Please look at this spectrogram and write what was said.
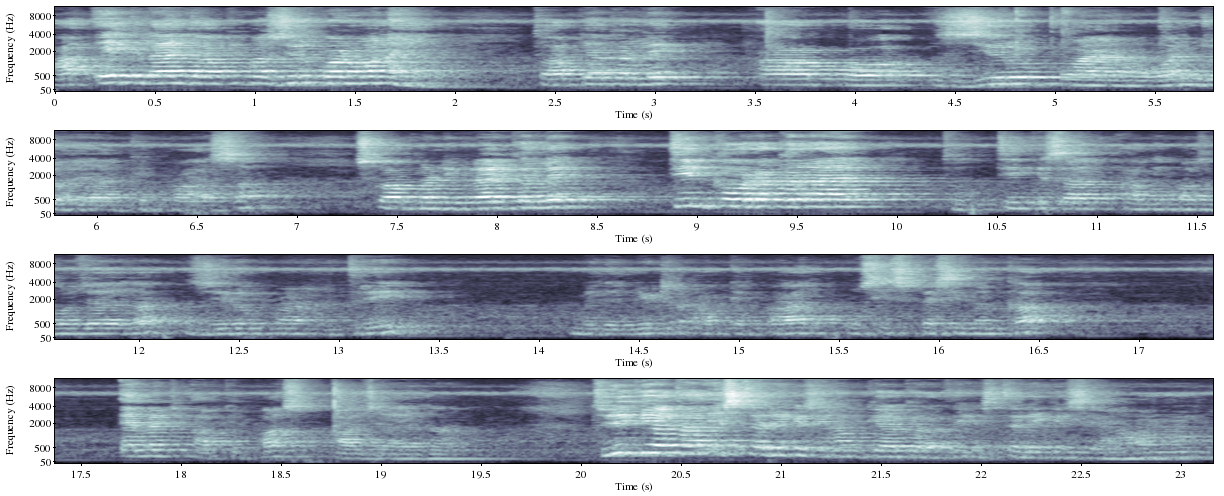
आ, एक लाइन तो आपके पास ज़ीरो पॉइंट वन है। तो आप क्या कर ले आप ज़ीरो पॉइंट वन जो है आपके पास उसको आप मल्टीप्लाई कर ले। तीन कवर कर रहा है तो तीन के साथ आपके पास हो जाएगा ज़ीरो पॉइंट थ्री मिलीमीटर आपके पास उसी स्पेसिमन का इमेज आपके पास आ जाएगा। तो ये क्या था? इस तरीके से हम क्या करते हैं? इस तरीके से हम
